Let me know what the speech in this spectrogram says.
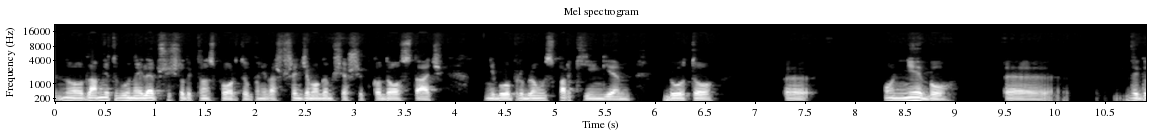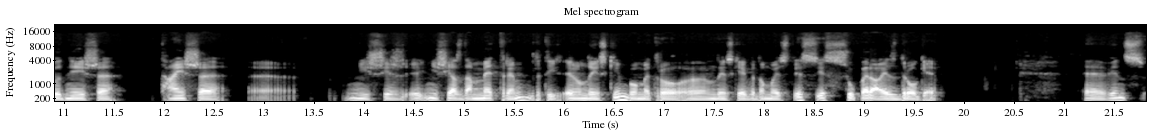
no, dla mnie to był najlepszy środek transportu, ponieważ wszędzie mogłem się szybko dostać, nie było problemu z parkingiem, było to e, o niebo e, wygodniejsze, tańsze e, niż, niż jazda metrem londyńskim, bo metro londyńskie, jak wiadomo, jest, jest, jest super, ale jest drogie. Więc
